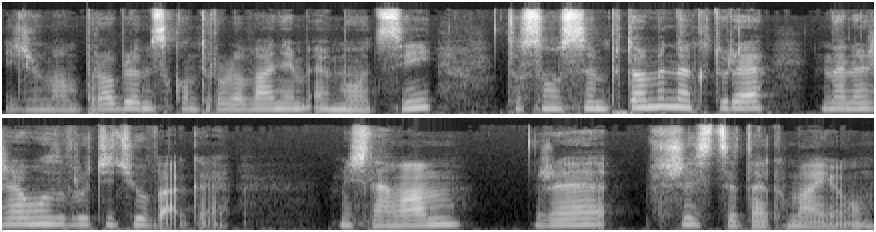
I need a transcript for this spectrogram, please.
i że mam problem z kontrolowaniem emocji, to są symptomy, na które należało zwrócić uwagę. Myślałam, że wszyscy tak mają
